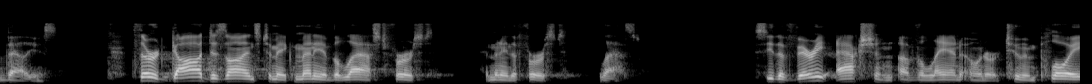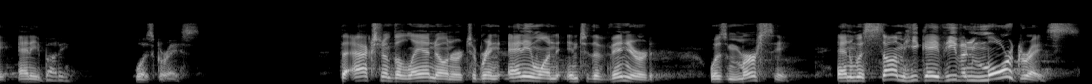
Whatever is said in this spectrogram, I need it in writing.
values. Third, God designs to make many of the last first and many of the first last. See, the very action of the landowner to employ anybody was grace. The action of the landowner to bring anyone into the vineyard was mercy. And with some, he gave even more grace.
